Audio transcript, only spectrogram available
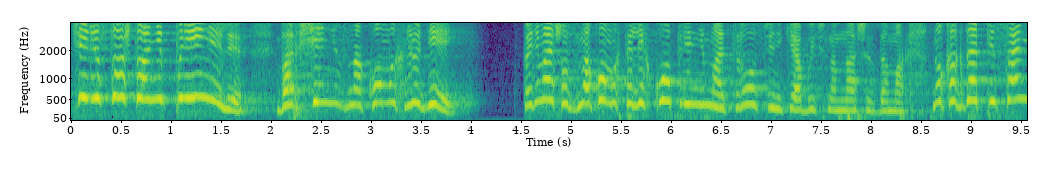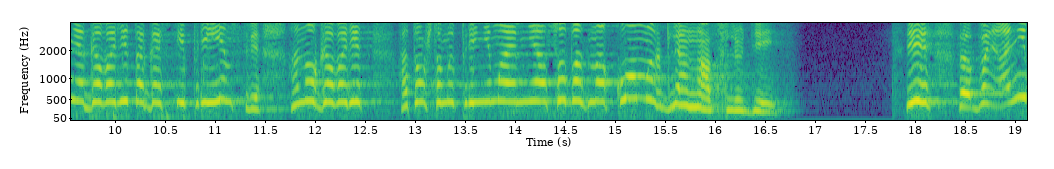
через то, что они приняли вообще незнакомых людей. Понимаешь, вот знакомых-то легко принимать, родственники обычно в наших домах. Но когда Писание говорит о гостеприимстве, оно говорит о том, что мы принимаем не особо знакомых для нас людей. И э, они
